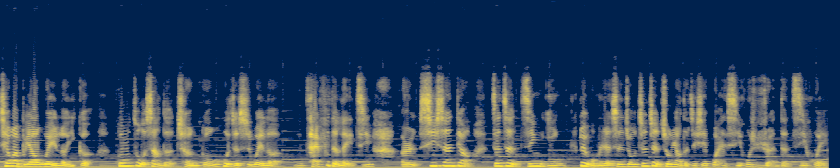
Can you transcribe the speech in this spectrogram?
千万不要为了一个工作上的成功，或者是为了嗯财富的累积，而牺牲掉真正经营对我们人生中真正重要的这些关系或是人的机会。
